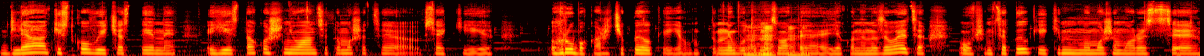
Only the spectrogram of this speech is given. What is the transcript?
для кісткової частини є також нюанси, тому що це всякі. Грубо кажучи, пилки, я вам не буду назвати, мгм. як вони називаються. В общем, це пилки, якими ми можемо роз, е,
